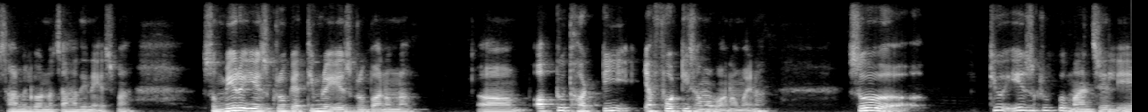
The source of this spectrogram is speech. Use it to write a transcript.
सामेल गर्न चाहदिनँ यसमा। सो मेरो एज ग्रुप या तिम्रो एज ग्रुप भनौँ न अप टु थर्टी या फोर्टीसम्म भनौँ होइन? सो त्यो एज ग्रुपको मान्छेले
